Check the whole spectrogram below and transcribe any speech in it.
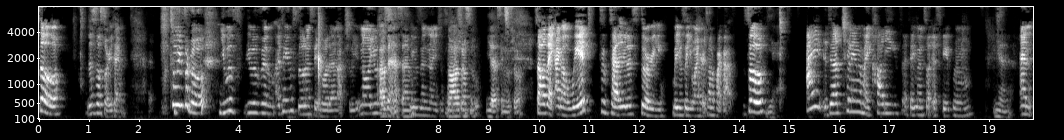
So, this is a story time. Two weeks ago, you was you was in. I think you was still in Stable then. Actually, no, you was. I was in SM. You was in. No, you just No, I was just yeah, single show. So I was like, I'm gonna wait to tell you the story, but you say you want to hear it on the podcast. So Yeah, I did chilling with my colleagues. I think we went to an escape room. yeah. And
